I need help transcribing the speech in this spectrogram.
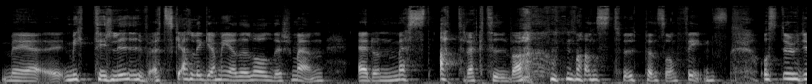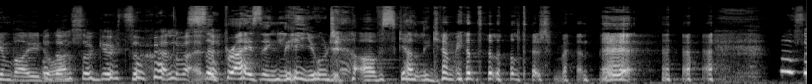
med, eh, mitt i livet, skalliga medelålders män, är den mest attraktiva manstypen som finns. Och studien var ju Och då de såg ut så själva. Eller? surprisingly gjord av skalliga medelålders män. Alltså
